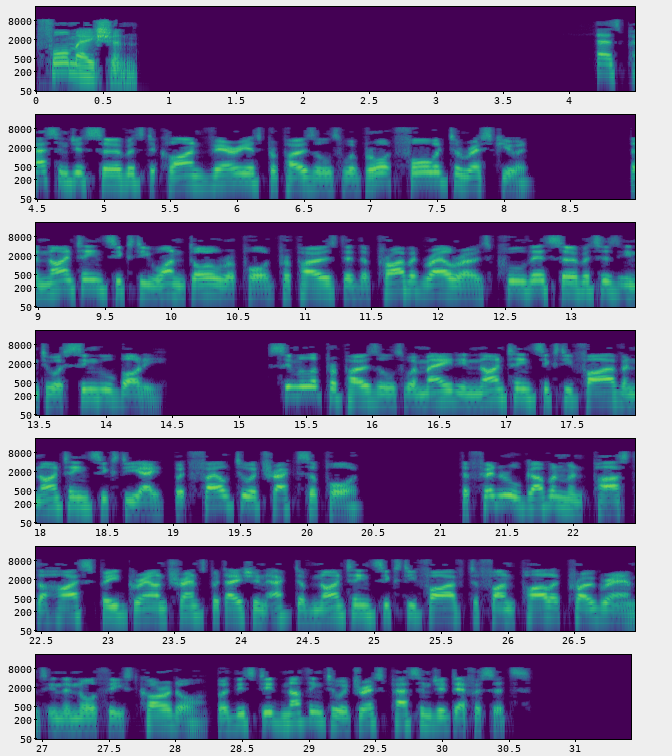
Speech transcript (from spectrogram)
Formation As passenger service declined various proposals were brought forward to rescue it. The 1961 Doyle Report proposed that the private railroads pool their services into a single body. Similar proposals were made in 1965 and 1968 but failed to attract support. The federal government passed the High-Speed Ground Transportation Act of 1965 to fund pilot programs in the Northeast Corridor, but this did nothing to address passenger deficits.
